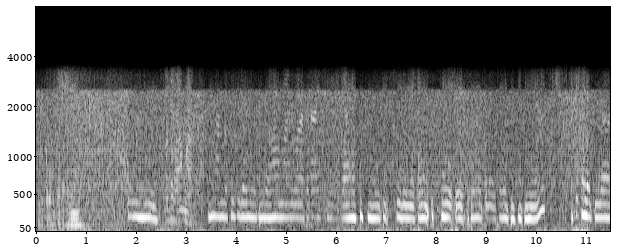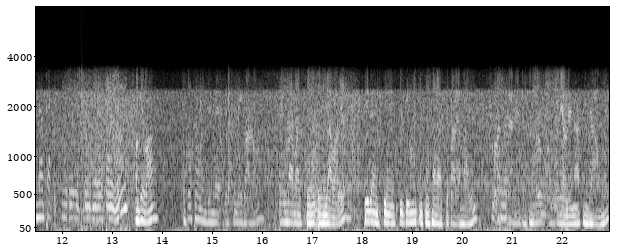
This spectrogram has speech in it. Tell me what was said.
ဒီကုန်တယ်ဒီမှာနေအဲ့ဒါမှဒီမှာမဖြစ်တဲ့နေပြီးတော့မှာတော့တတိုင်းချင်းကြားနေစစ်စစ်နေဒီစီနေတိုင်းဒီစီနေဒီဒီနေတိုင်းချင်းဒီစီနေအခုကလည်းပြီးတော့နောက်ထပ်ဒီစီနေဒီနေဆိုရင်ဟုတ်ကဲ့ပါ အခုဆုံးနေတဲ့ဒီစနေကတော့မင်္ဂလာပါရှင်အင်းရပါတယ်ဒီတန်ရှင်စီစီမတီစီထားတာဖြစ်ပါတယ်အမကြီးဟုတ်ကဲ့အဲ့ဒါကျွန်တော်တို့မောင်လေးယောက်လည်းနားဆင်ကြအောင်နော်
